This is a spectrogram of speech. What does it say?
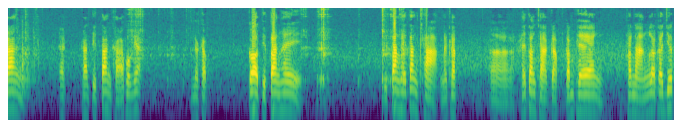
ตั้งการติดตั้งขาพวกนี้นะครับ ก็ติดตั้งให้ ติดตั้งให้ตั้งฉากนะครับให้ตั้งฉากกับกำแพง ผนังแล้วก็ยึด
